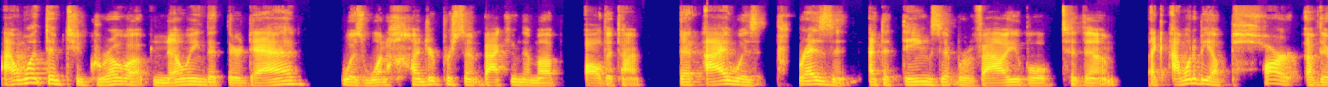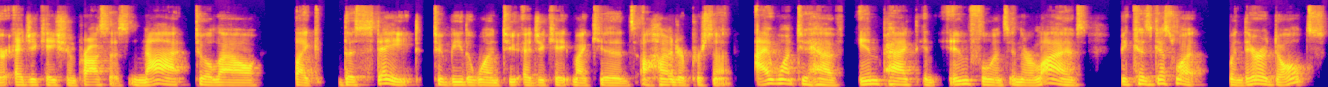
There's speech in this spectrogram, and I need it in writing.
I want them to grow up knowing that their dad was 100% backing them up all the time, that I was present at the things that were valuable to them. Like I want to be a part of their education process, not to allow like the state to be the one to educate my kids 100%. I want to have impact and influence in their lives because guess what? When they're adults,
